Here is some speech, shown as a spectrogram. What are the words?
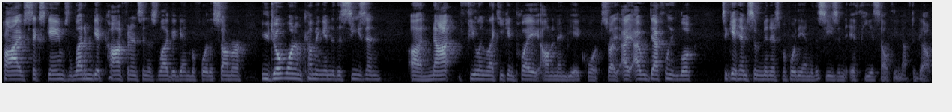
five six games, let him get confidence in his leg again before the summer. You don't want him coming into the season uh, not feeling like he can play on an NBA court. So I, I would definitely look to get him some minutes before the end of the season if he is healthy enough to go.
